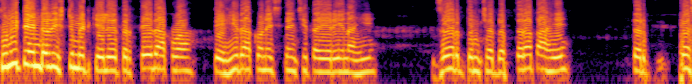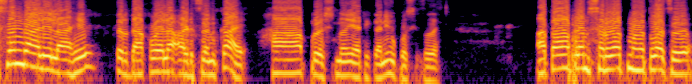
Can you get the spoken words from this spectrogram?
तुम्ही टेंडर इस्टिमेट केले तर ते दाखवा. तेही दाखवण्याची त्यांची तयारी नाही. जर तुमच्या दप्तरात आहे तर प्रसंग आलेला आहे तर दाखवायला अडचण काय? हा प्रश्न या ठिकाणी उपस्थित आहे आता आपण सर्वात महत्वाचं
